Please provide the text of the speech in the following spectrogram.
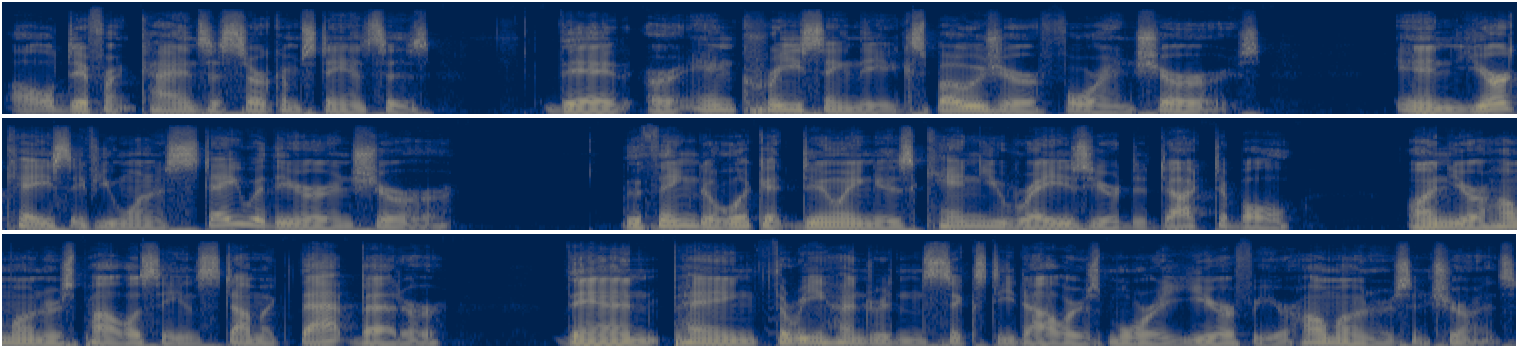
all different kinds of circumstances that are increasing the exposure for insurers. In your case, if you want to stay with your insurer, the thing to look at doing is can you raise your deductible on your homeowner's policy and stomach that better than paying $360 more a year for your homeowner's insurance.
